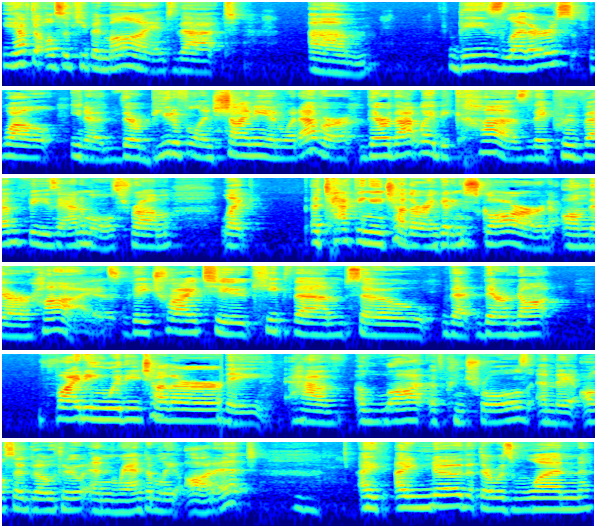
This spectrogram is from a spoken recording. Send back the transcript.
you have to also keep in mind that um, these leathers, while you know they're beautiful and shiny and whatever, they're that way because they prevent these animals from like attacking each other and getting scarred on their hides. They try to keep them so that they're not fighting with each other. They have a lot of controls and they also go through and randomly audit. I, I know that there was one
